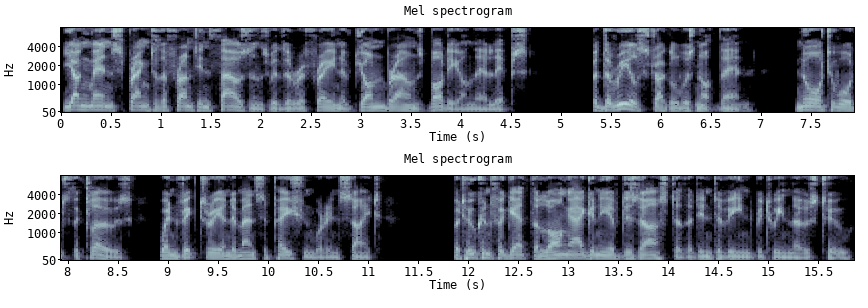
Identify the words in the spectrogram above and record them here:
Young men sprang to the front in thousands with the refrain of John Brown's body on their lips. But the real struggle was not then, nor towards the close, when victory and emancipation were in sight. But who can forget the long agony of disaster that intervened between those two?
